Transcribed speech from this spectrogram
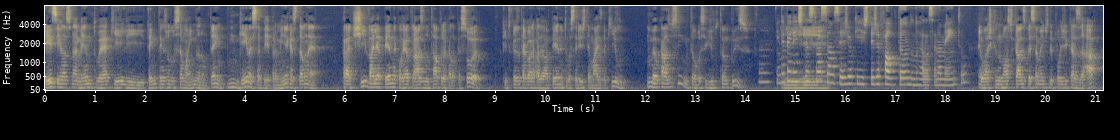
Esse relacionamento é aquele. Tem, tem solução ainda ou não tem? Ninguém vai saber. Para mim a questão é: para ti vale a pena correr atrás e lutar por aquela pessoa? que tu fez até agora valeu a pena e tu gostaria de ter mais daquilo? No meu caso, sim. Então eu vou seguir lutando por isso. É. Independente e... da situação, seja o que esteja faltando no relacionamento. Eu acho que no nosso caso, especialmente depois de casar,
